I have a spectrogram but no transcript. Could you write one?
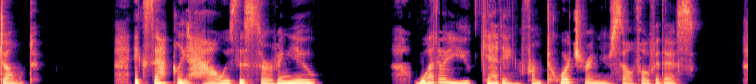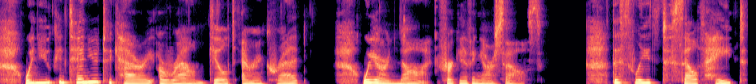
don't. Exactly how is this serving you? What are you getting from torturing yourself over this? When you continue to carry around guilt and regret, we are not forgiving ourselves. This leads to self hate,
